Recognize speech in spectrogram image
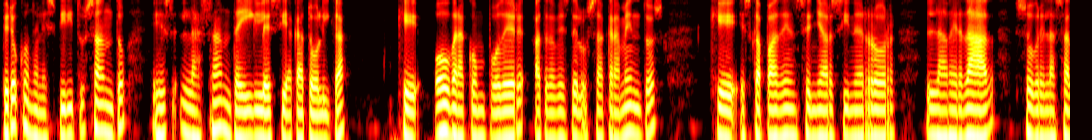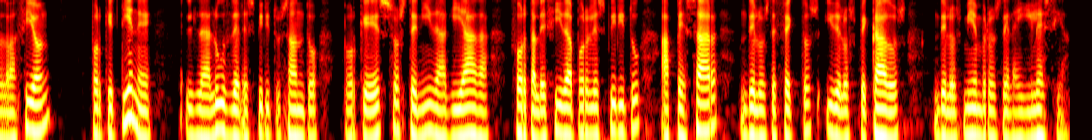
pero con el Espíritu Santo es la Santa Iglesia Católica, que obra con poder a través de los sacramentos, que es capaz de enseñar sin error la verdad sobre la salvación, porque tiene la luz del Espíritu Santo, porque es sostenida, guiada, fortalecida por el Espíritu, a pesar de los defectos y de los pecados de los miembros de la Iglesia.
